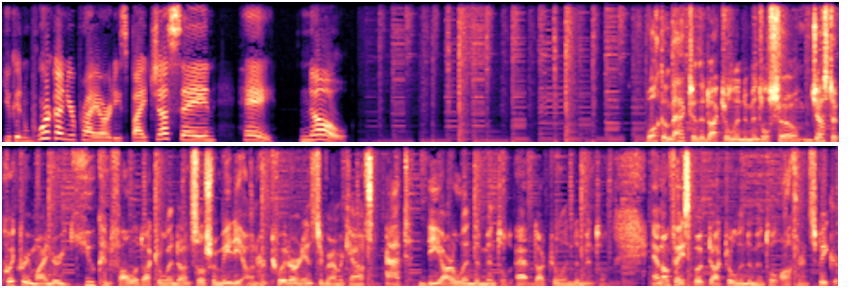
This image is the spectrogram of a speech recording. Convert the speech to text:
you can work on your priorities by just saying, Hey, no. Welcome back to the Dr. Linda Mintle Show. Just a quick reminder you can follow Dr. Linda on social media on her Twitter and Instagram accounts at Dr. Linda Mintle, at Dr. Linda Mintle, and on Facebook, Dr. Linda Mintle, author and speaker.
